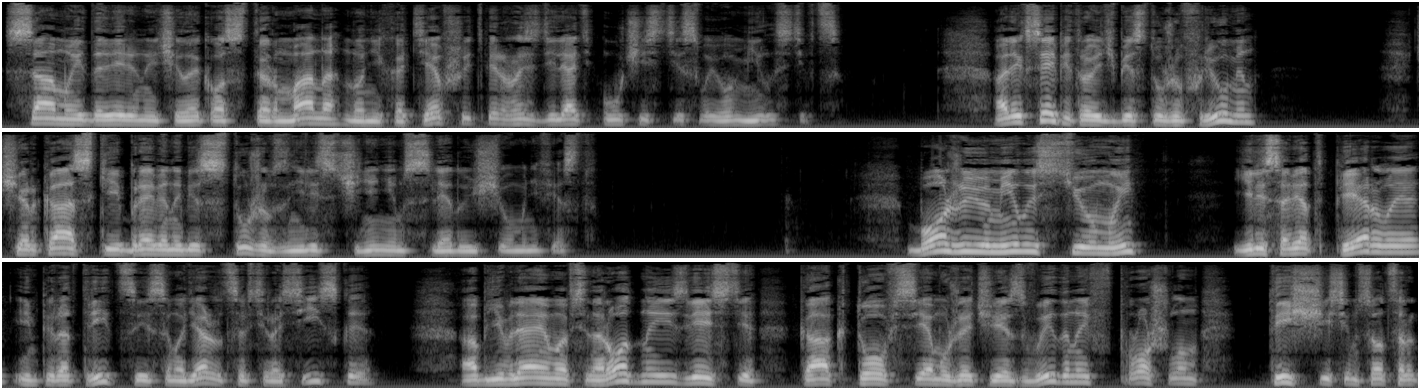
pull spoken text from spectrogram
самый доверенный человек Остермана, но не хотевший теперь разделять участи своего милостивца. Алексей Петрович Бестужев-Рюмин, Черкасский, Бревен и Бестужев занялись сочинением следующего манифеста. «Божию милостью мы...» Елисавет I, императрица и самодержица Всероссийская, объявляем во всенародное известие, как то всем уже через выданный в прошлом 1740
